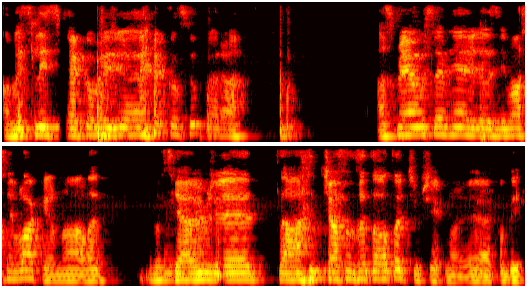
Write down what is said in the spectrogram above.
a myslí si, jakoby, že je jako super a, a smějou se mě, že jezdím vlastně vlakem, no ale prostě já vím, že ta, časem se to otočí všechno, že jakoby,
